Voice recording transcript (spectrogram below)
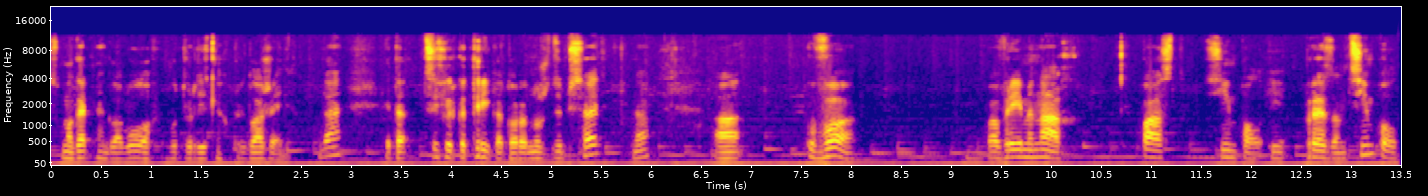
вспомогательных глаголов в утвердительных предложениях. Да? Это циферка 3, которую нужно записать. Да? А в во временах past simple и present simple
